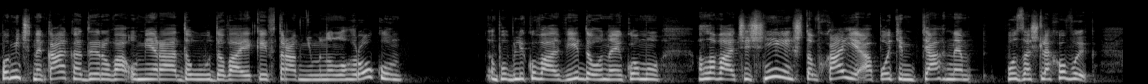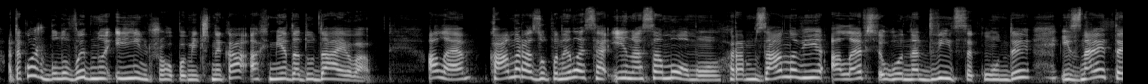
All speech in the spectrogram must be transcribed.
помічника Кадирова Уміра Даудова, який в травні минулого року опублікував відео, на якому глава Чечні штовхає, а потім тягне позашляховик. А також було видно і іншого помічника Ахмеда Дудаєва. Але камера зупинилася і на самому Рамзанові, але всього на дві секунди. І знаєте,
